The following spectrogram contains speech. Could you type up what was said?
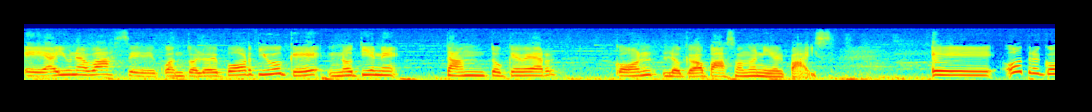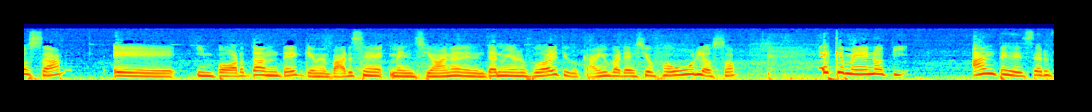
eh, hay una base de cuanto a lo deportivo que no tiene tanto que ver con lo que va pasando a nivel país. Eh, otra cosa eh, importante que me parece mencionar en términos futbolísticos, que a mí me pareció fabuloso, es que Menotti, antes de, ser,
